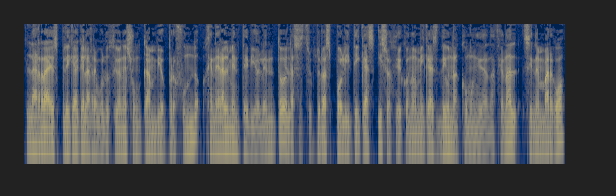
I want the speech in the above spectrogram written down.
La RAE explica que la revolución es un cambio profundo, generalmente violento, en las estructuras políticas y socioeconómicas de una comunidad nacional. Sin embargo,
